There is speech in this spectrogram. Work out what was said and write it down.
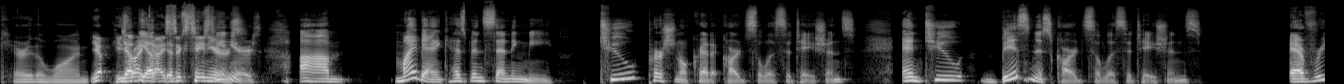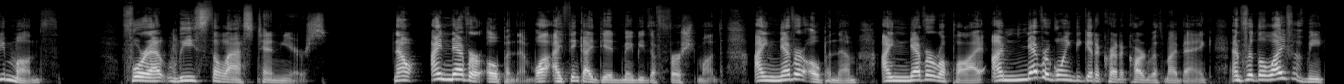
Carry the one. Yep, he's Yep, right, yep, guys. it's 16, years. Um, my bank has been sending me two personal credit card solicitations and two business card solicitations every month for at least the last 10 years. Now, I never open them. Well, I think I did maybe the first month. I never open them. I never reply. I'm never going to get a credit card with my bank. And for the life of me,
